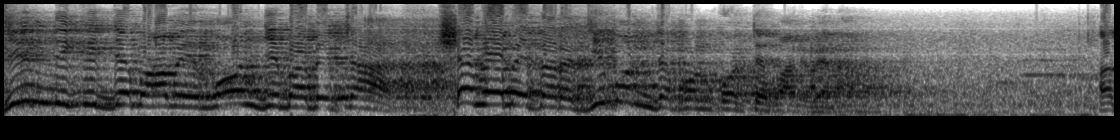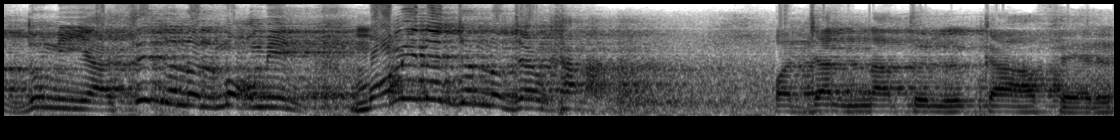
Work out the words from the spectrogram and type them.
জিন্দিগি যেভাবে, মন যেভাবে চায়, সেভাবে তারা জীবন যাপন করতে পারবে না। আর দুনিয়া, সিজনুল মমিন, মমিনের জন্য জেলখানা। ও জান্নাতুল কাফের,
